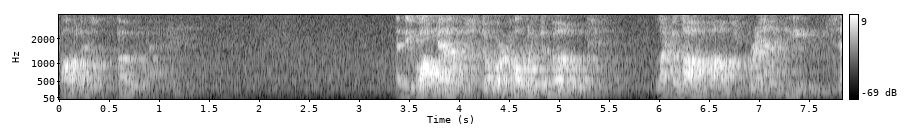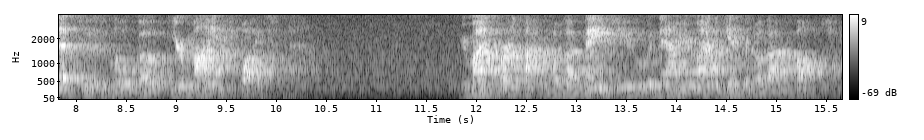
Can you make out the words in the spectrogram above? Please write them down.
bought his boat back. As he walked out of the store holding the boat like a long lost friend, he said to his little boat, You're mine twice now. You're mine the first time because I made you, and now you're mine again because I bought you.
